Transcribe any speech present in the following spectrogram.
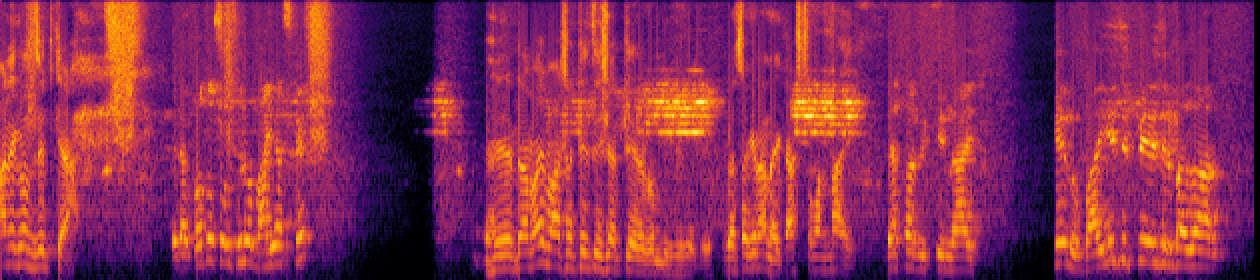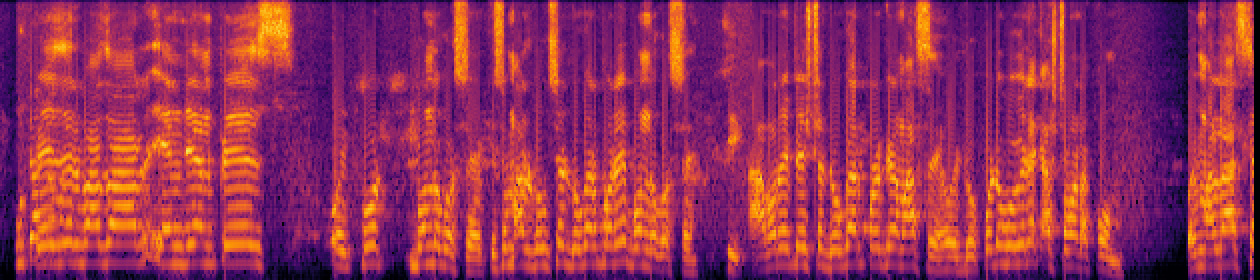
মানিকগঞ্জ জিটকা। এটা কত চলছিল ভাই আজকে? এটা ভাই বাষট্টি তেষট্টি এরকম বিক্রি করবে বেচা কিনা নাই কাস্টমার নাই। বেচা বিক্রি নাই। কেন ভাই এই যে পেঁয়াজের বাজার বাজার ইন্ডিয়ান পেজ ওই পোর্ট বন্ধ করছে। কিছু মাল ঢুকছে ঢোকার পরে বন্ধ করছে। আবার ওই পেজটা ঢোকার প্রোগ্রাম আছে ওই ভোগের কাস্টমারটা কম। ওই মালটা আজকে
